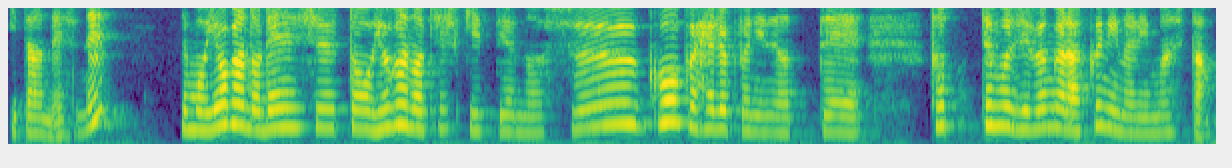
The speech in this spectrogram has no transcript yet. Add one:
いたんですね。でもヨガの練習とヨガの知識っていうのはすごくヘルプになって、とっても自分が楽になりました。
